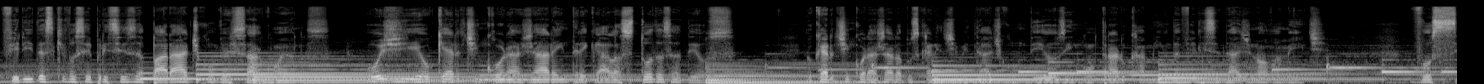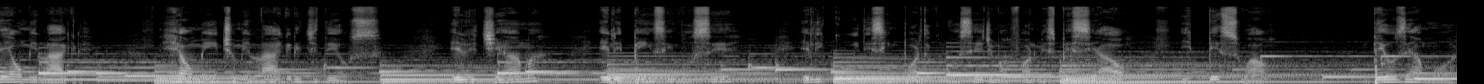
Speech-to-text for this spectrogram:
feridas que você precisa parar de conversar com elas. Hoje eu quero te encorajar a entregá-las todas a Deus. Eu quero te encorajar a buscar intimidade com Deus e encontrar o caminho da felicidade novamente. Você é um milagre, realmente um milagre de Deus. Ele te ama, ele pensa em você, ele cuida e se importa com você de uma forma especial e pessoal. Deus é amor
